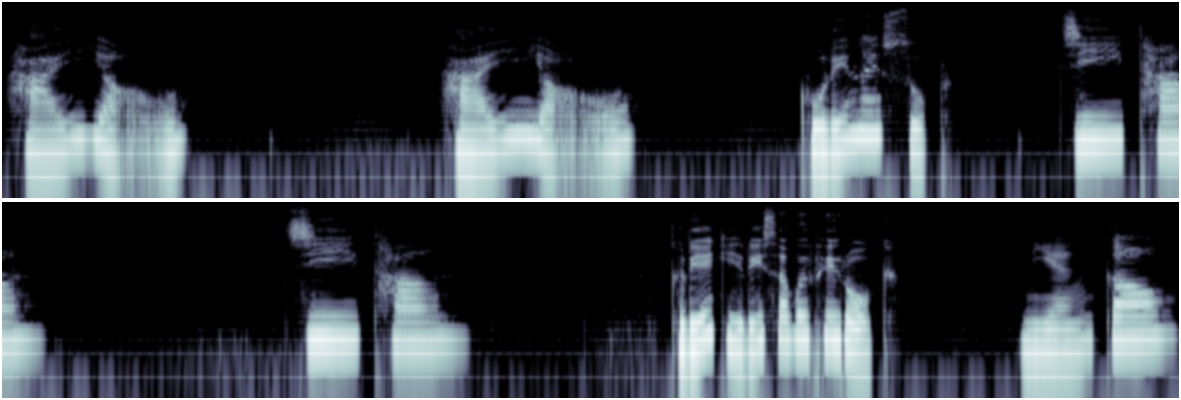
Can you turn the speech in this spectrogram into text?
还有。还有 culinous soup 鸡汤鸡汤 khaliki lisa vapirog 年糕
